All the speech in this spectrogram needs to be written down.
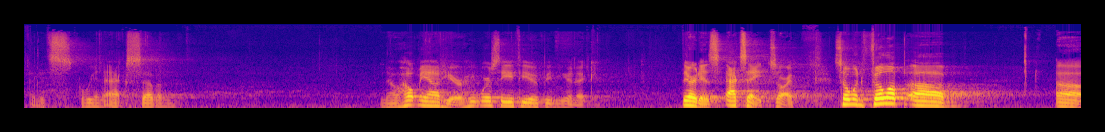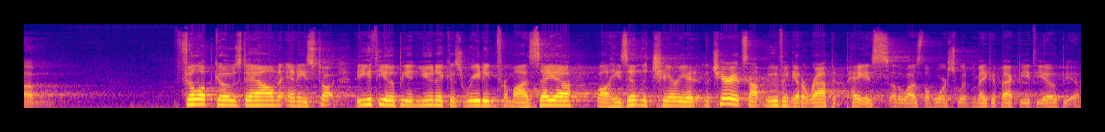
I think it's, are we in Acts 7? No, help me out here. Who, where's the Ethiopian eunuch? There it is, Acts 8, sorry. So when Philip uh, Philip goes down and he's ta- the Ethiopian eunuch is reading from Isaiah while he's in the chariot. The chariot's not moving at a rapid pace, otherwise the horse wouldn't make it back to Ethiopia,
